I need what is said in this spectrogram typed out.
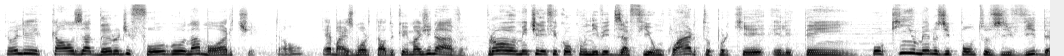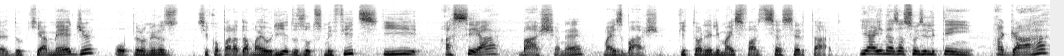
então ele causa dano de fogo na morte. Então é mais mortal do que eu imaginava. Provavelmente ele ficou com o nível de desafio um quarto, porque ele tem pouquinho menos de pontos de vida do que a média, ou pelo menos se comparado à maioria dos outros Mephits, e a CA baixa, né? Mais baixa, que torna ele mais fácil de ser acertado. E aí nas ações ele tem a garra,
